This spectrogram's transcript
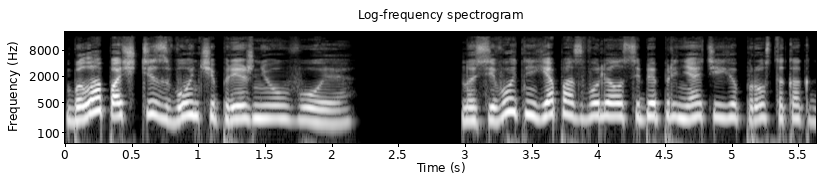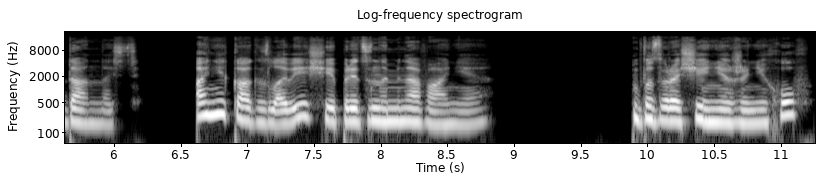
была почти звонче прежнего воя. Но сегодня я позволила себе принять ее просто как данность, а не как зловещее предзнаменование. Возвращение женихов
